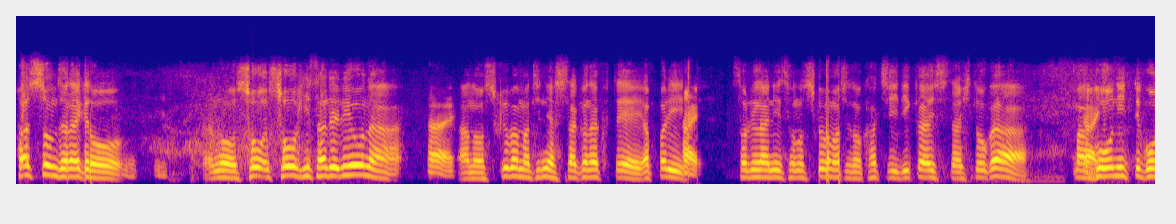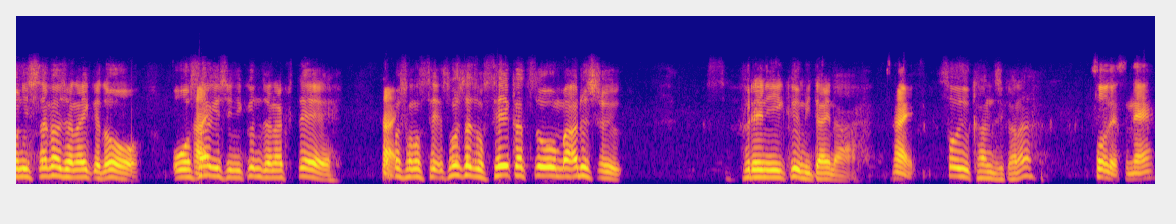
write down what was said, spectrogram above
ファッションじゃないけうど、あの消消費されるようなはい。あの宿場町にはしたくなくて、やっぱりはいそれなりにその宿場町の価値理解した人が、まあ、はい郷に行って郷に従うじゃないけど、大騒ぎしに行くんじゃなくて、やっぱそのせその人たちの生活を、まあ、ある種、触れに行くみたいな、はい。そういう感じかな。そうですね。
